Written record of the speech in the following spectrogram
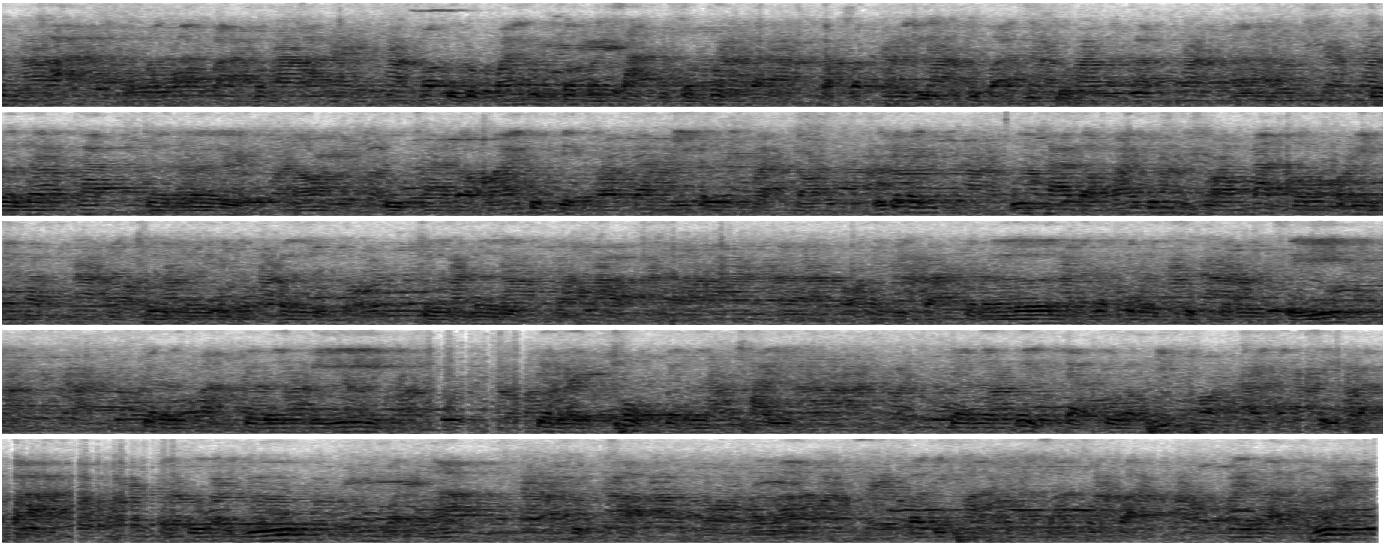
รุ่งชาติมาตากบาตรต้นขันมาปลูกดอกไม้รุ่งต้นไมาสร้างกุศลร่วมกันกับวัดพระยืนทุบาททุกคนนะครับเจอเลยครับเจอเลยเนาะบูชาดอกไม้ทุกเทียนทองด้านนี้กันเลยครับเนาะหรือจะไปบูชาดอกไม้ทุกเทียนทองด้านบนก็มีนะครับเชิญเลยนายกเปิดเชิญเลยนะครับขอให้มีความเจริญนะครับเจริญสุขเจริญสี เจริญมากเจริญมีเจริญโชคเจริญชัยเจริญด้วยจัตุรพิธรชัยทั้งสี่ประการก็คืออายุวันนะสุขภาพละปฏิภาณสารสมบัติในราชทุกข์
